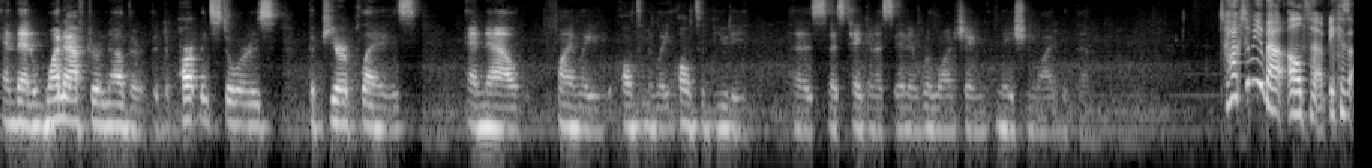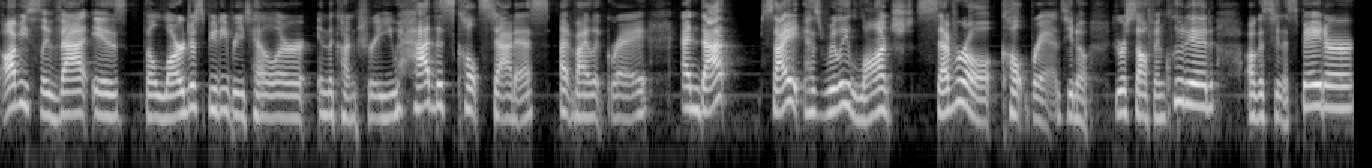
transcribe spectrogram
And then one after another, the department stores, the pure plays, and now finally, ultimately, Ulta Beauty has, has taken us in and we're launching nationwide with them. Talk to me about Ulta because obviously that is the largest beauty retailer in the country. You had this cult status at Violet Grey, and that site has really launched several cult brands, you know, yourself included, Augustinus Bader,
